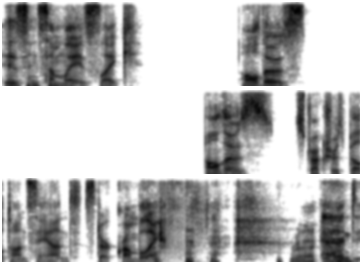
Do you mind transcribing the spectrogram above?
is in some ways like all those all those structures built on sand start crumbling. right. And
